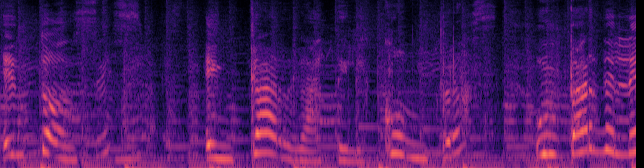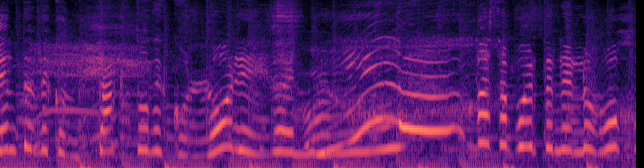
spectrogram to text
Entonces, encarga a Telecompras un par de lentes de contacto de colores. ¡Daniela! A poder tener los ojos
